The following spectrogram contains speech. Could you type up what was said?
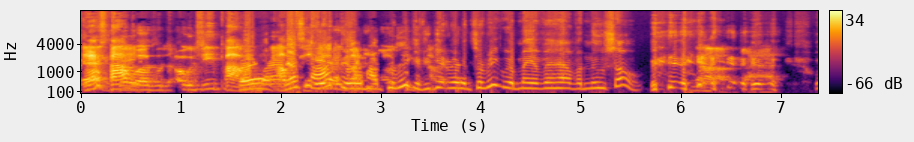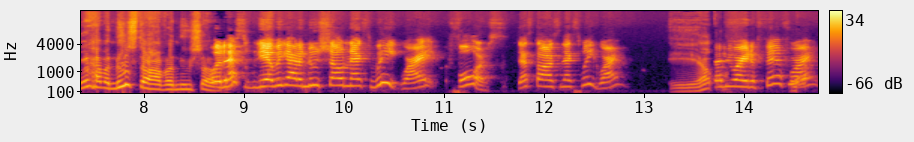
That's how I was with the OG power. Well, I that's how I feel about Tariq. If you get rid of Tariq, we may even have a new show. Nah, nah. we'll have a new star of a new show. Well, that's yeah. We got a new show next week, right? Force that starts next week, right? Yep. February the fifth, right?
